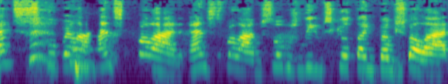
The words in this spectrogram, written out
antes, desculpem lá, antes de falar, antes de falarmos sobre os livros que eu tenho para vos falar,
